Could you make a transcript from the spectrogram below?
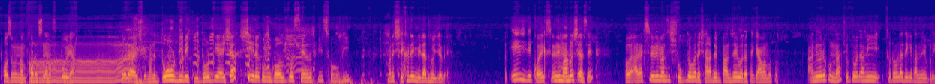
ফজর নাম ফরজ নামাজ পড়া চলে আসবে। মানে দৌড় দিবে কি? দৌড় দিয়ে আইসা সেরকম গল্প সেলফি ছবি মানে সেখানেই মিলাদ হয়ে যাবে। এই যে কয়েক শ্রেণির মানুষ আছে, আবার আর এক শ্রেণির মানুষ শুক্রবারে সারাদিন পাঞ্জাবি ওরা থাকে আমার মতো। আমি ওরকম না, শুক্রবারে আমি ছোটোবেলা থেকে পাঞ্জাবি পড়ি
